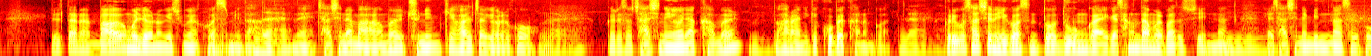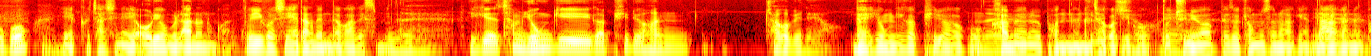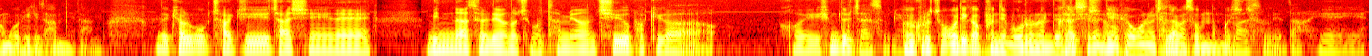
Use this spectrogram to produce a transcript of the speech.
일단은 마음을 여는 게 중요할 것 같습니다. 네. 네 자신의 마음을 주님께 활짝 열고 네. 그래서 자신의 연약함을 음. 또 하나님께 고백하는 것. 네, 네. 그리고 사실은 이것은 또 누군가에게 상담을 받을 수 있는 음. 예, 자신의 민낯을 보고 음. 예, 그 자신의 어려움을 나누는 것. 또 이것이 해당된다고 하겠습니다. 네. 이게 참 용기가 필요한 작업이네요. 네, 용기가 필요하고 네. 가면을 벗는 그렇죠. 작업이고 또 예. 주님 앞에서 겸손하게 예. 나아가는 방법이기도 합니다. 근데 결국 자기 자신의 민낯을 내어놓지 못하면 치유받기가 거의 힘들지 않습니까? 어, 그렇죠. 어디가 아픈지 모르는데 그렇죠. 사실은 예, 병원을 찾아갈 수 없는 것이죠. 맞습니다. 예, 예.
